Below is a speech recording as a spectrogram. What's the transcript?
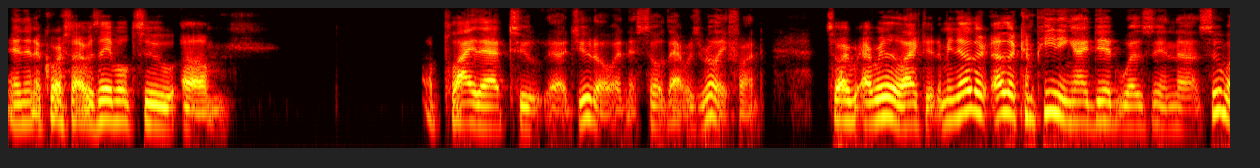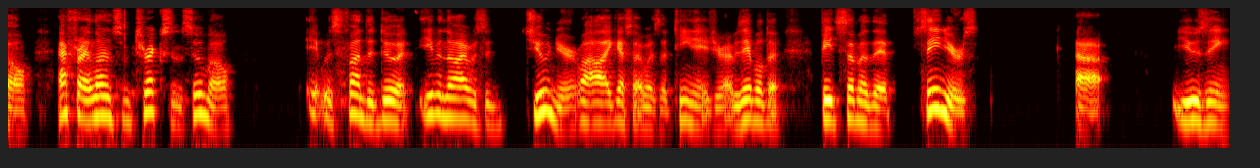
And then of course I was able to um, apply that to uh, judo and so that was really fun so I, I, really liked it. I mean, the other other competing I did was in uh, sumo. After I learned some tricks in sumo, it was fun to do it. Even though I was a junior, well, I guess I was a teenager. I was able to beat some of the seniors uh, using.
